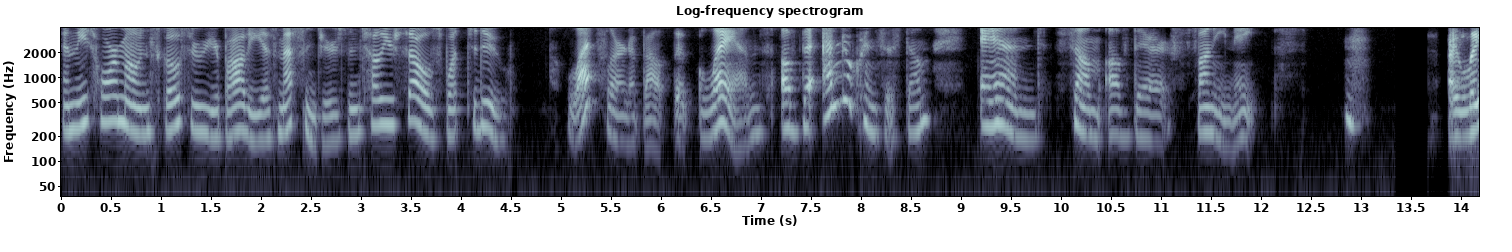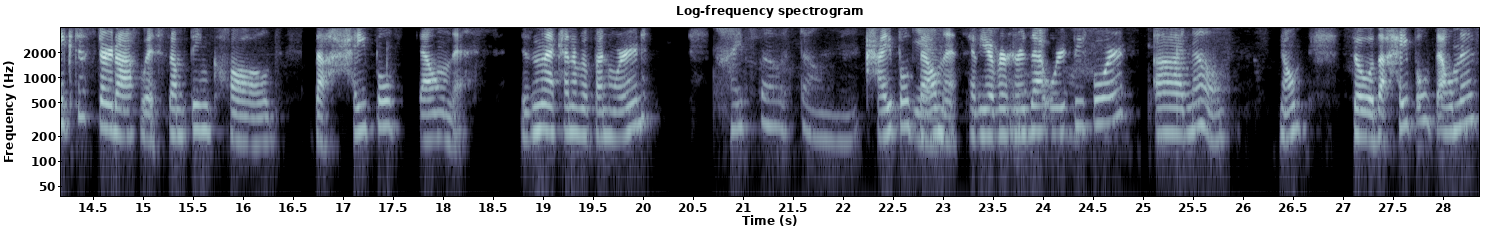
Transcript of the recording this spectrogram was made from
And these hormones go through your body as messengers and tell your cells what to do. Let's learn about the glands of the endocrine system and some of their funny names. I like to start off with something called the hypothalamus. Isn't that kind of a fun word? Hypothalamus. Hypothalamus. Yeah. Have you ever heard that word before? Uh, no. No. So the hypothalamus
